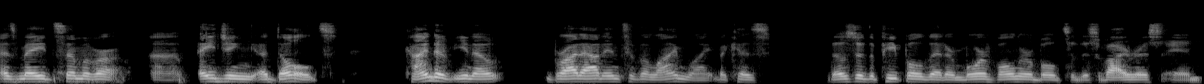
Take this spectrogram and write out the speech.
has made some of our uh, aging adults kind of, you know, brought out into the limelight because those are the people that are more vulnerable to this virus. And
